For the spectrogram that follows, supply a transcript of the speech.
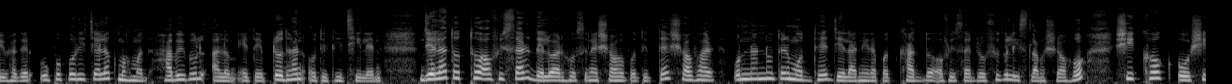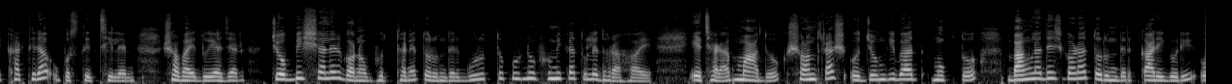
বিভাগের উপপরিচালক মোহাম্মদ হাবিবুল আলম এতে প্রধান অতিথি ছিলেন। জেলা তথ্য অফিসার দেলোয়ার হোসেনের সভাপতিত্বে সভার অন্যান্যদের মধ্যে জেলা নিরাপদ খাদ্য অফিসার রফিকুল ইসলাম সহ শিক্ষক ও শিক্ষার্থীরা উপস্থিত ছিলেন। সভায় দুই হাজার চব্বিশ সালের গণভ্যুত্থানে তরুণদের গুরুত্বপূর্ণ ভূমিকা তুলে ধরা হয়। এছাড়া মাদক, সন্ত্রাস ও জঙ্গিবাদ মুক্ত, বাংলাদেশ গড়া তরুণদের কারিগরি ও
